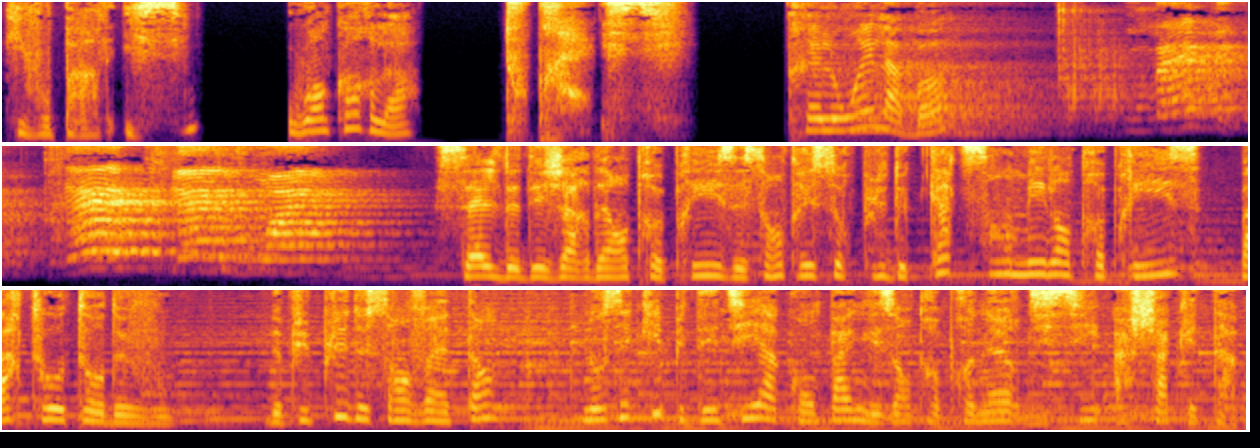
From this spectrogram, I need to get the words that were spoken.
qui vous parle ici, ou encore là, tout près ici, Très loin là-bas? Ou même très, très loin. Celle de Desjardins Entreprises est centrée sur plus de 400 000 entreprises partout autour de vous. Depuis plus de 120 ans, nos équipes dédiées accompagnent les entrepreneurs d'ici à chaque étape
